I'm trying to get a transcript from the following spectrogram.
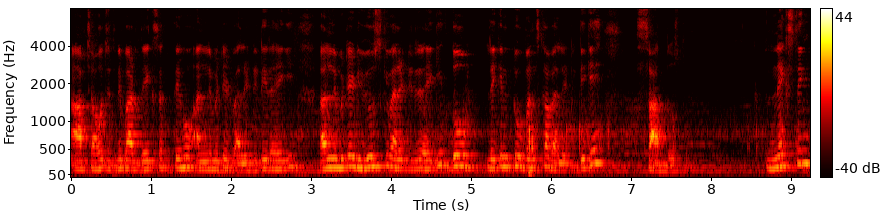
आप चाहो जितनी बार देख सकते हो अनलिमिटेड वैलिडिटी रहेगी। अनलिमिटेड व्यूज़ की वैलिडिटी रहेगी दो लेकिन टू मंथ्स का वैलिडिटी के साथ दोस्तों। नेक्स्ट थिंग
